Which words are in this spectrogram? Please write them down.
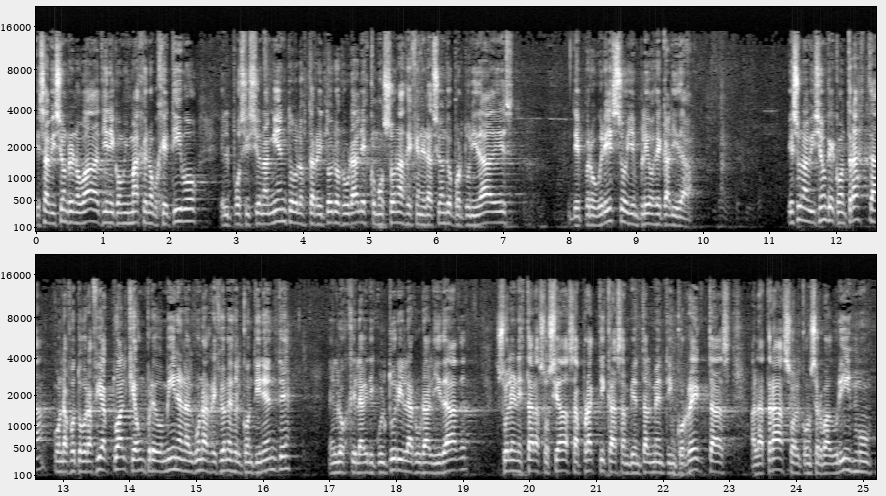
Esa visión renovada tiene como imagen objetivo el posicionamiento de los territorios rurales como zonas de generación de oportunidades, de progreso y empleos de calidad. Es una visión que contrasta con la fotografía actual que aún predomina en algunas regiones del continente, en los que la agricultura y la ruralidad suelen estar asociadas a prácticas ambientalmente incorrectas, al atraso, al conservadurismo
